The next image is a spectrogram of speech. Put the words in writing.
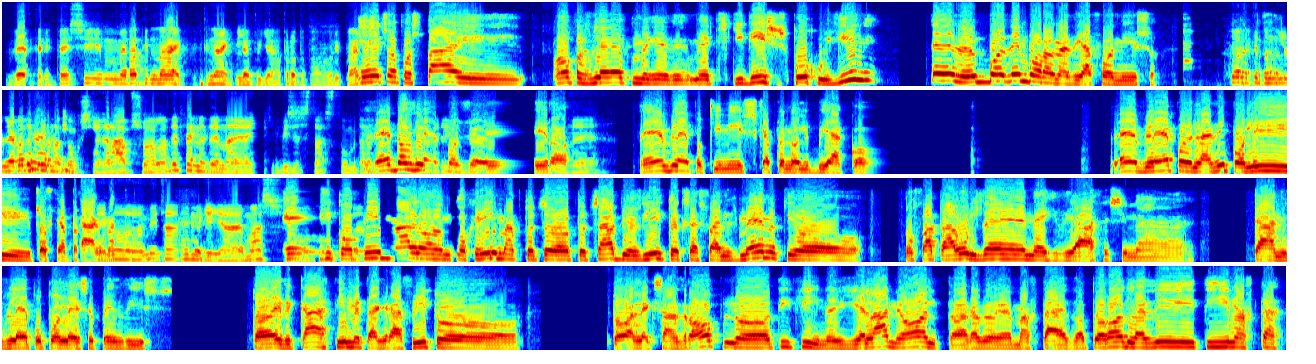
δεύτερη θέση μετά την ΑΕΚ. Την ΑΕΚ βλέπω για πρώτο φαβορή πάλι. Έτσι όπως πάει, όπως βλέπουμε με τις κινήσεις που έχουν γίνει, ε, δεν, μπο- δεν μπορώ να διαφωνήσω. Τώρα και τον Ολυμπιακό δεν μπορώ να τον ξεγράψω, αλλά δεν φαίνεται να έχει μπει ζεστά στο μεταξύ. Δεν το βλέπω ζωηρό. Ναι. Δεν βλέπω κινήσεις και από τον Ολυμπιακό. Δεν βλέπω δηλαδή πολύ ψόφια πράγματα. Ενώ εμείς θα πούμε και για εμάς. Έχει το- κοπεί μάλλον το χρήμα από το, από το Champions League το εξασφαλισμένο και ο, ο Φαταούλ δεν έχει διάθεση να κάνει βλέπω πολλές επενδύσεις. Τώρα ειδικά αυτή η μεταγραφή το, το Αλεξανδρόπουλο τι, τι είναι, γελάνε όλοι τώρα με, με αυτά εδώ. Απορώ δηλαδή τι είναι αυτά.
